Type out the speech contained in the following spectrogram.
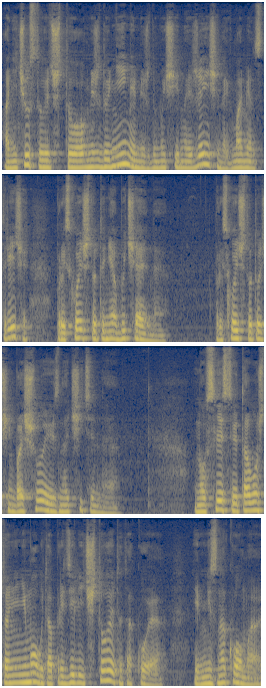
Они чувствуют, что между ними, между мужчиной и женщиной в момент встречи происходит что-то необычайное, происходит что-то очень большое и значительное. Но вследствие того, что они не могут определить, что это такое, им незнакомо,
